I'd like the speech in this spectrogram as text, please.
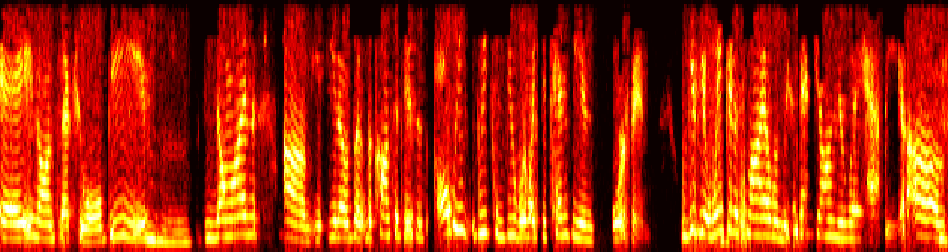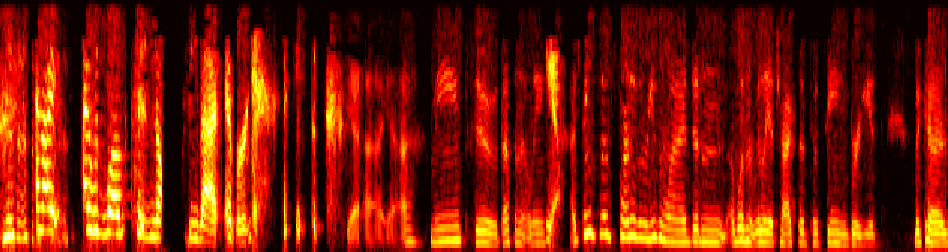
a non-sexual, B mm-hmm. non um you know the the concept is is all we we can do we're like Dickensian orphans we give you a wink and a smile and we send you on your way happy. Um, and I I would love to not see that ever again. yeah, yeah. Me too, definitely. Yeah. I think that's part of the reason why I didn't I wasn't really attracted to seeing Breathe because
